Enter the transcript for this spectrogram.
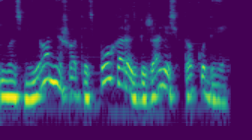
и возмеенные шот из пуха разбежались кто куды.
